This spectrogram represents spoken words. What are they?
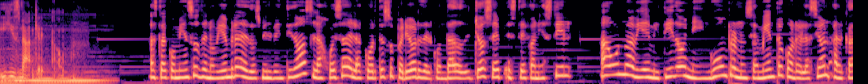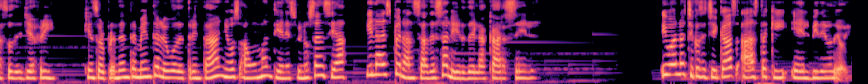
he's not getting out. Hasta comienzos de noviembre de 2022, la jueza de la Corte Superior del Condado de Joseph, Stephanie Steele, aún no había emitido ningún pronunciamiento con relación al caso de Jeffrey, quien sorprendentemente luego de 30 años aún mantiene su inocencia y la esperanza de salir de la cárcel. Y bueno chicos y chicas, hasta aquí el video de hoy.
